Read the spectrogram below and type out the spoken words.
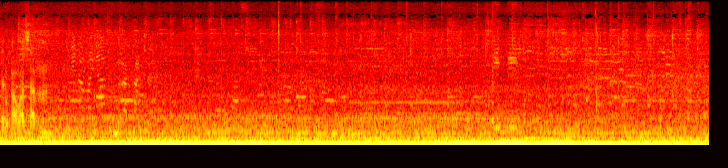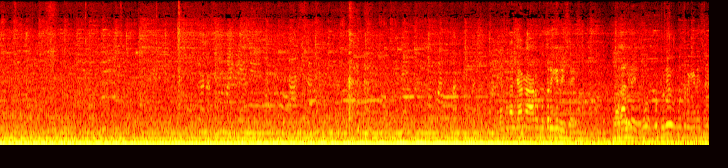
ya, kawasan muter gini sih. Dua kali. Mudune muter sih.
